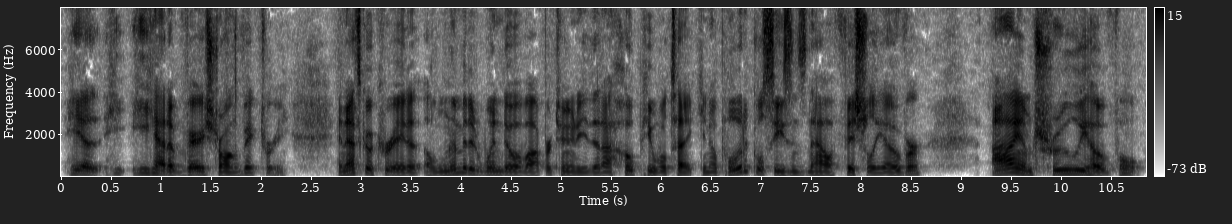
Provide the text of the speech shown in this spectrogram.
he had, he he had a very strong victory. And that's going to create a, a limited window of opportunity that I hope he will take. You know, political season's now officially over. I am truly hopeful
